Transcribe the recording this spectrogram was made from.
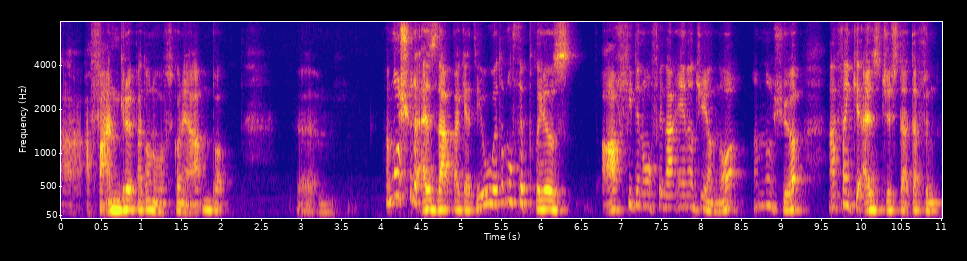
a, a fan group? I don't know if it's going to happen, but um, I'm not sure it is that big a deal. I don't know if the players are feeding off of that energy or not. I'm not sure. I think it is just a different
